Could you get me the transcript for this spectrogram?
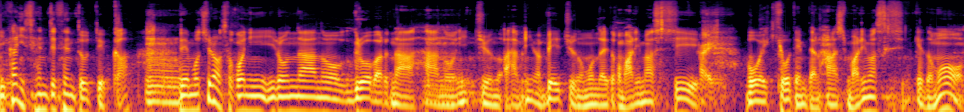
いかに先手先手を打っていくか。で、もちろんそこにいろんなあのグローバルなあの日中の、あ今米中の問題とかもありますし、はい。貿易協定みたいな話もありますしけども、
